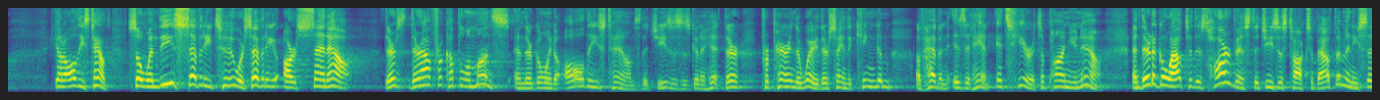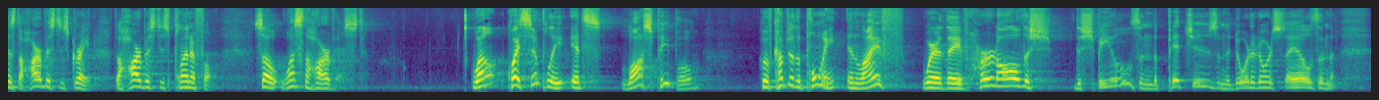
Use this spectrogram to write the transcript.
You got all these towns. So when these 72 or 70 are sent out, they're out for a couple of months and they're going to all these towns that Jesus is going to hit. They're preparing their way. They're saying the kingdom of heaven is at hand. It's here, it's upon you now. And they're to go out to this harvest that Jesus talks about them. And he says the harvest is great, the harvest is plentiful. So, what's the harvest? Well, quite simply, it's lost people who have come to the point in life where they've heard all the, sh- the spiels and the pitches and the door to door sales and the,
